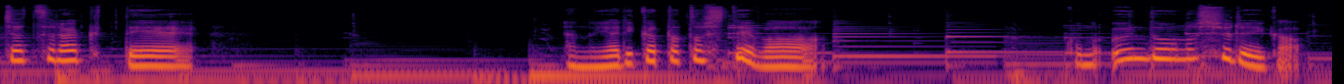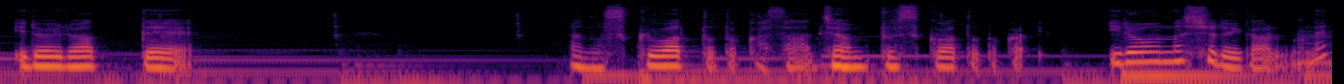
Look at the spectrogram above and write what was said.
ちゃ辛くてあのやり方としてはこの運動の種類がいろいろあってあのスクワットとかさジャンプスクワットとかいろんな種類があるのね。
